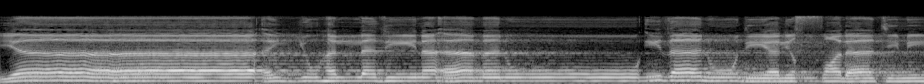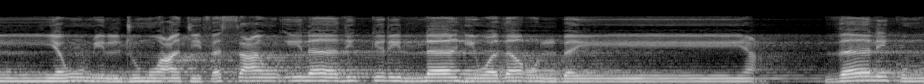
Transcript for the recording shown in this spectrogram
يا أيها الذين آمنوا إذا نودي للصلاة من يوم الجمعة فاسعوا إلى ذكر الله وذروا البيع. ذلكم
